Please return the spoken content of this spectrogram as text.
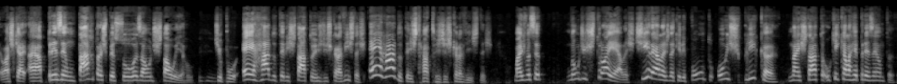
Eu acho que é, é apresentar para as pessoas aonde está o erro. Uhum. Tipo, é errado ter estátuas de escravistas? É errado ter estátuas de escravistas. Mas você não destrói elas, tira elas daquele ponto ou explica na estátua o que, que ela representa.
